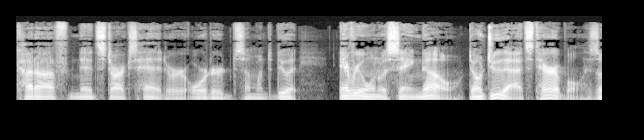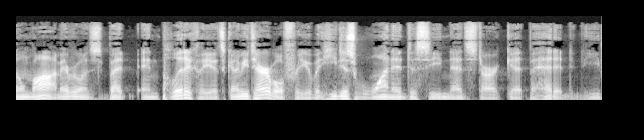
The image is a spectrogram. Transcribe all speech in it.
cut off Ned Stark's head or ordered someone to do it, everyone was saying no don't do that. It's terrible. His own mom everyone's but and politically it's going to be terrible for you. But he just wanted to see ned stark get beheaded. He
